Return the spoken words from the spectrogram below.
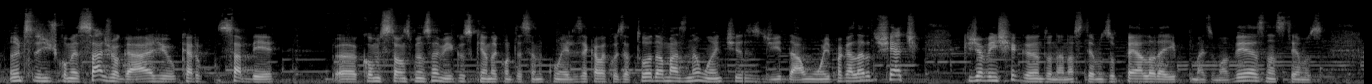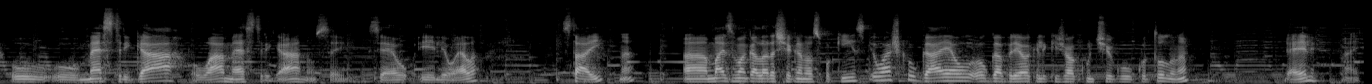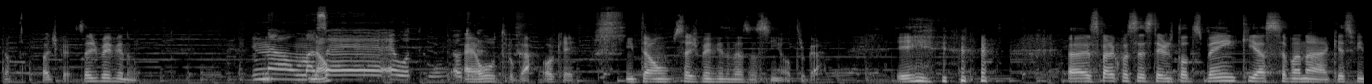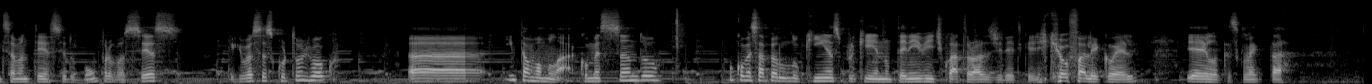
Antes da gente começar a jogar, eu quero saber uh, como estão os meus amigos, o que anda acontecendo com eles, aquela coisa toda, mas não antes de dar um oi pra galera do chat, que já vem chegando, né? Nós temos o Pelor aí mais uma vez, nós temos o, o Mestre Gá, ou a Mestre Gá, não sei se é ele ou ela está aí, né? Uh, mais uma galera chegando aos pouquinhos. Eu acho que o Guy é o, o Gabriel, aquele que joga contigo o Cutulo, né? É ele? Ah, então tá. Pode crer. Seja bem-vindo. Não, mas Não? É, é outro. É outro, é outro Gá, ok. Então, seja bem-vindo mesmo assim, é outro Gá. E. uh, espero que vocês estejam todos bem, que essa semana, que esse fim de semana tenha sido bom para vocês e que vocês curtam o jogo. Uh, então vamos lá, começando Vamos começar pelo Luquinhas, porque não tem nem 24 horas direito que, que eu falei com ele. E aí, Lucas, como é que tá?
